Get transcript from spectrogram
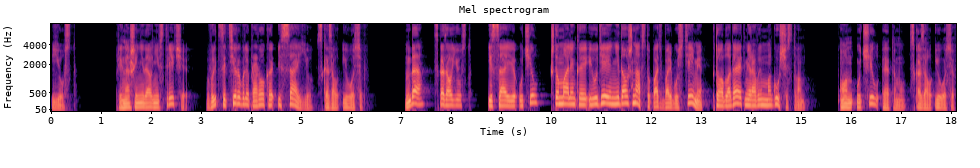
Юст. «При нашей недавней встрече вы цитировали пророка Исаию», — сказал Иосиф. «Да», — сказал Юст. «Исаия учил, что маленькая Иудея не должна вступать в борьбу с теми, кто обладает мировым могуществом». «Он учил этому», — сказал Иосиф,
